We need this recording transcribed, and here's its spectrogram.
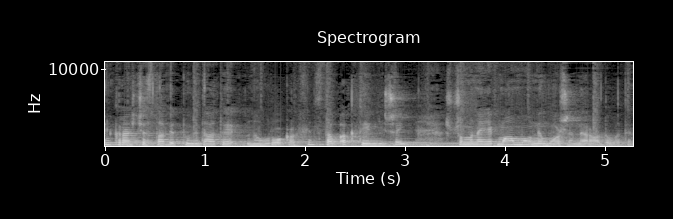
він краще став відповідати на уроках. Він став активніший, що мене як маму не може не радувати.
